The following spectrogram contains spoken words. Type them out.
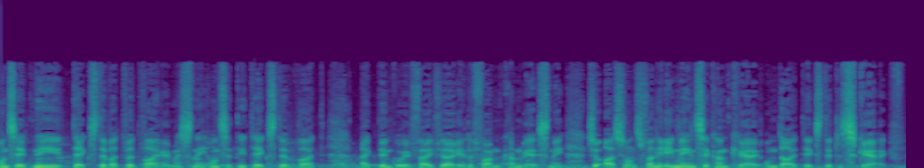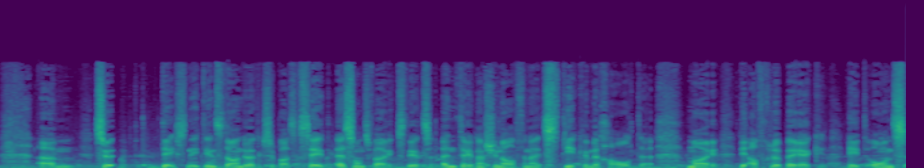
ons het nie tekste wat wat warm is nie. Ons het nie tekste wat ek dink oor 5 jaar relevant kan wees nie. So as ons van hierdie mense kan kry om daai tekste te skryf. Ehm um, so definitief staande wat ek sopas gesê het, is ons werk steeds internasionaal van uitstekende gehalte. Maar die afgelope ruk het ons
